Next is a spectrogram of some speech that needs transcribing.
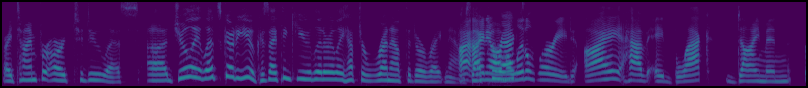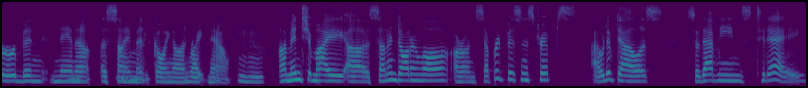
All right, time for our to-do lists. Uh, Julie, let's go to you because I think you literally have to run out the door right now. Is that I, I know. correct? I'm a little worried. I have a black diamond urban nana assignment going on right now. Mm-hmm. I'm in my uh, son and daughter-in-law are on separate business trips out of Dallas. So that means today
